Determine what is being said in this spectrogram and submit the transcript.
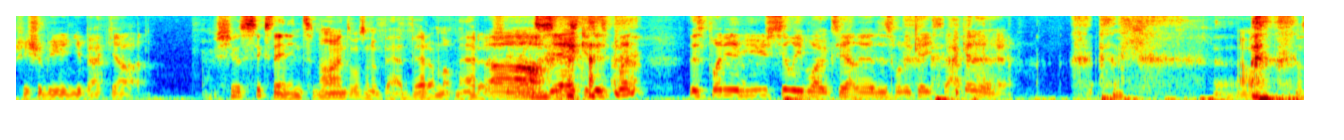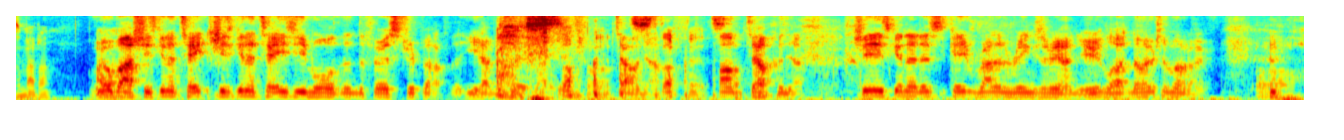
she should be in your backyard? She was 16 into nines. It wasn't a bad bet. I'm not mad at her. She Oh runs. yeah, because there's plenty there's plenty of you silly blokes out there that just want to keep backing her. Uh, oh, doesn't matter. Oh. Wilbur, she's gonna te- she's gonna tease you more than the first stripper that you have oh, your first lap Stop dance on. I'm telling you. Stop it. I'm telling you. She's gonna just keep running rings around you like no tomorrow. Oh.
